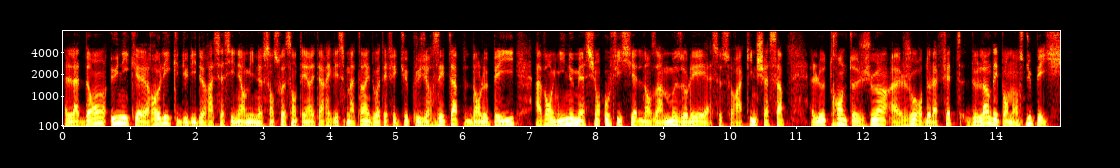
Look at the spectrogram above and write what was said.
La dent, unique relique du leader assassiné en 1961, est arrivée ce matin et doit effectuer plusieurs étapes dans le pays avant une inhumation officielle dans un mausolée. Ce sera Kinshasa le 30 juin, jour de la fête de l'indépendance du pays.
